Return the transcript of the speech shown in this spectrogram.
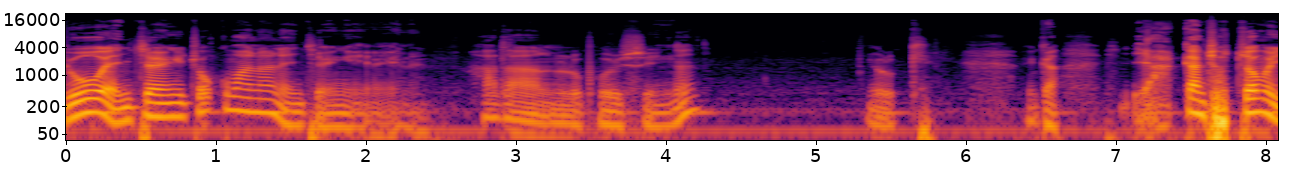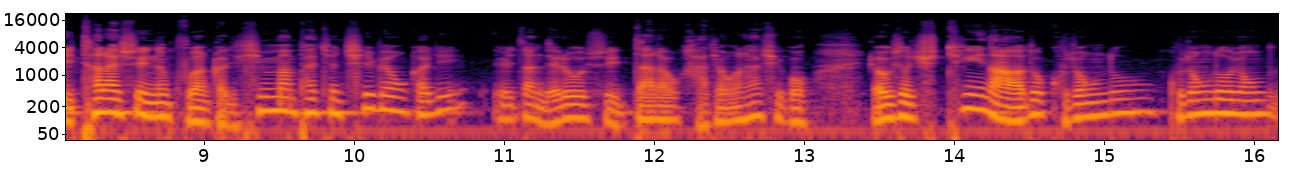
요 N자형이 조그만한 N자형이에요. 얘는 하단으로 볼수 있는 요렇게. 그러니까 약간 저점을 이탈할 수 있는 구간까지 108,700원까지 일단 내려올 수 있다라고 가정을 하시고 여기서 슈팅이 나와도 그 정도 그 정도 정도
